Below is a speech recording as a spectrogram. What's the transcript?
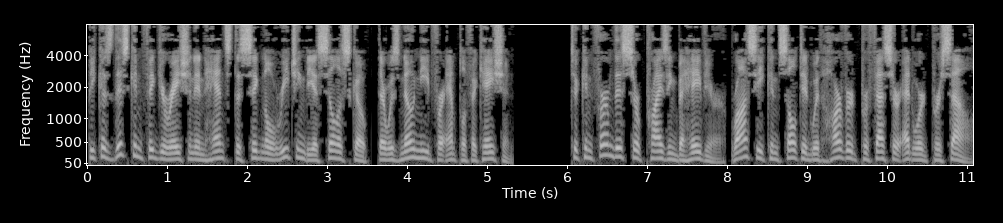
Because this configuration enhanced the signal reaching the oscilloscope, there was no need for amplification. To confirm this surprising behavior, Rossi consulted with Harvard professor Edward Purcell.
